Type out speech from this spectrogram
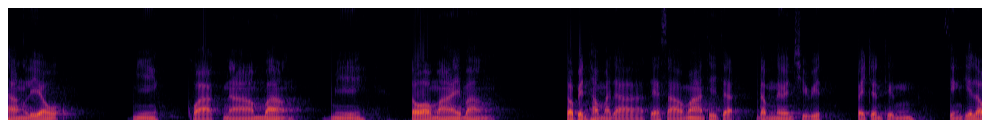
ทางเลี้ยว มี ขวากน้ำบ้าง มีตอไม้บ้าง ก็เป็นธรรมดา แต่สามารถที่จะดำเนินชีวิตไปจนถึงสิ่งที่เรา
